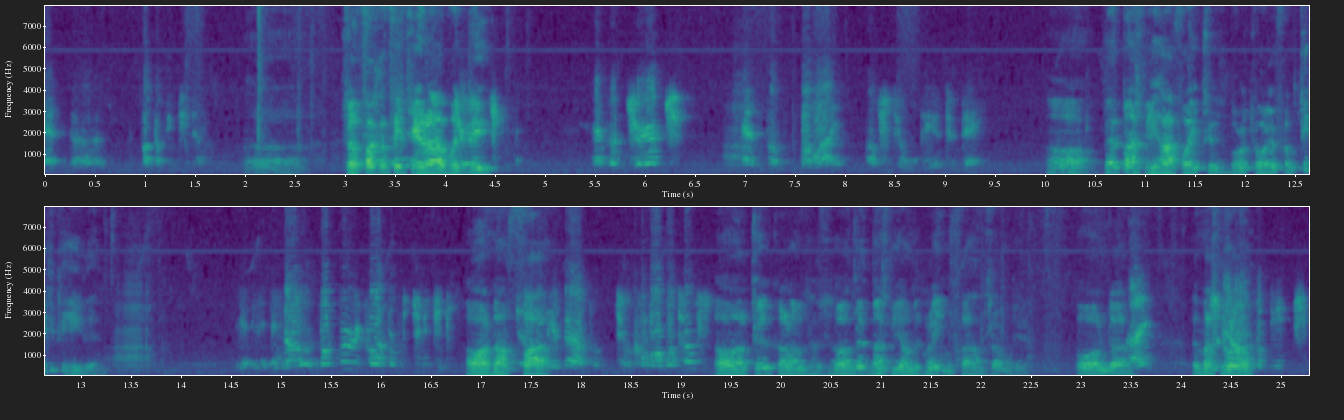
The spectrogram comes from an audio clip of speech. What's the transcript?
at uh, Whakawhitira. Ah. So Whakawhitira uh, would be, And the church and the are still there today. oh, that must be halfway to Rotorua from Tikitiki then. Y- y- No, not very far from Tikitiki. Oh, not Just far. about two kilometers, Oh, two kilometres. Oh, that must be on the green farm somewhere. Or on the, right? it must be on on the beach.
